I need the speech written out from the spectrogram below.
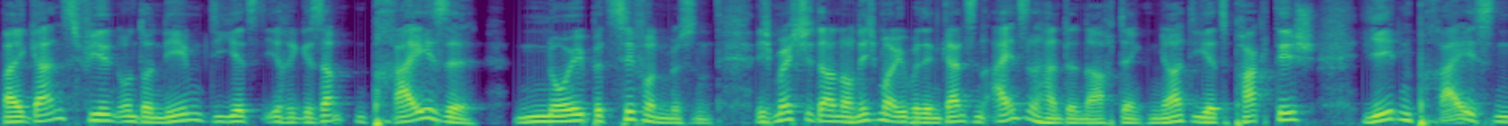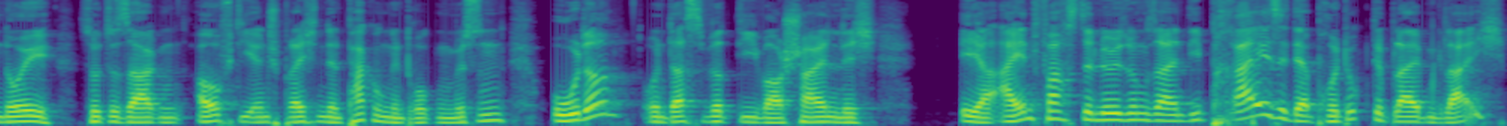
bei ganz vielen Unternehmen, die jetzt ihre gesamten Preise neu beziffern müssen. Ich möchte da noch nicht mal über den ganzen Einzelhandel nachdenken, ja, die jetzt praktisch jeden Preis neu sozusagen auf die entsprechenden Packungen drucken müssen. Oder, und das wird die wahrscheinlich eher einfachste Lösung sein. Die Preise der Produkte bleiben gleich,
